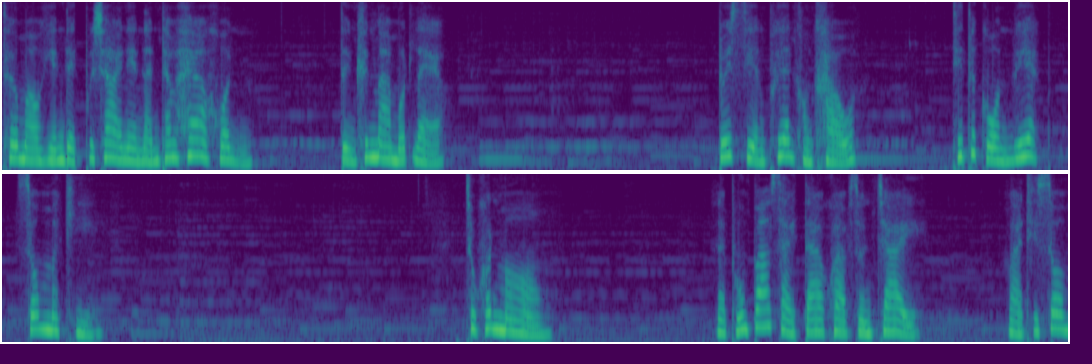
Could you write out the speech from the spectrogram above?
เธอมองเห็นเด็กผู้ชายในนั้นทั้งห้าคน ตื่นขึ้นมาหมดแล้ว ด้วยเสียงเพื่อนของเขา ที่ตะโกนเรียกส้มมาขี่ทุกคนมอง และพุ่งเป้าสายตาความสนใจ มาที่ส้ม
